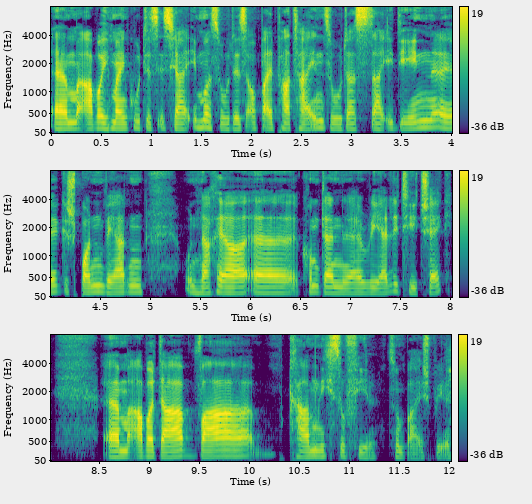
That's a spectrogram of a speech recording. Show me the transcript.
Ähm, aber ich meine, gut, das ist ja immer so, das ist auch bei Parteien so, dass da Ideen äh, gesponnen werden und nachher äh, kommt dann der Reality-Check. Ähm, aber da war, kam nicht so viel zum Beispiel.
